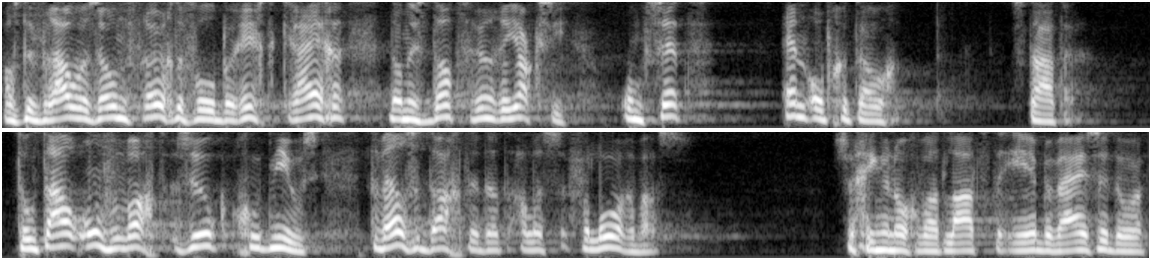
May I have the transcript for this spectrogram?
Als de vrouwen zo'n vreugdevol bericht krijgen, dan is dat hun reactie. Ontzet en opgetogen, staat er. Totaal onverwacht zulk goed nieuws, terwijl ze dachten dat alles verloren was. Ze gingen nog wat laatste eer bewijzen door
